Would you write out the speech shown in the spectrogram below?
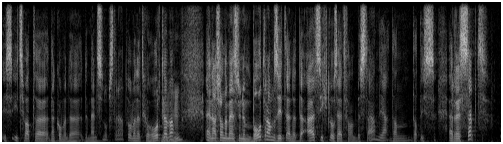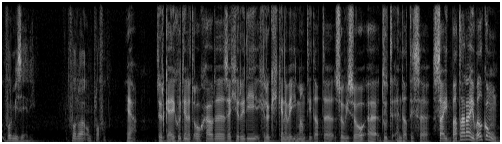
is iets wat, uh, dan komen de, de mensen op straat, wat we net gehoord Mhm. hebben. En als je aan de mensen in een boterham zit en het, de uitzichtloosheid van het bestaan, ja, dan dat is een recept voor miserie voor uh, ontploffen. Ja, Turkije goed in het oog houden, zeg je Rudy. Gelukkig kennen we iemand die dat uh, sowieso uh, doet en dat is Said Bataray. Welkom.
